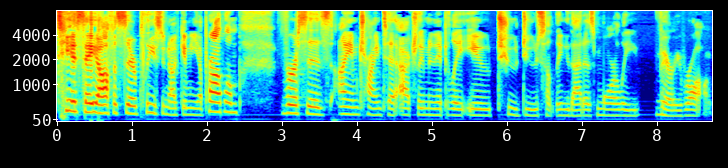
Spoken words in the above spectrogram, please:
TSA officer, please do not give me a problem. Versus, I am trying to actually manipulate you to do something that is morally very wrong.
